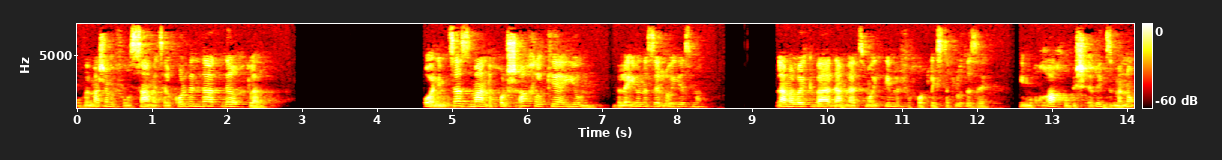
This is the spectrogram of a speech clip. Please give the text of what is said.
ובמה שמפורסם אצל כל בן דעת בדרך כלל, או הנמצא זמן לכל שאר חלקי העיון, ולעיון הזה לא יהיה זמן? למה לא יקבע האדם לעצמו עתים לפחות להסתכלות הזה, אם מוכרח הוא בשארית זמנו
